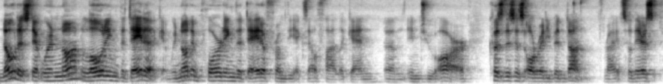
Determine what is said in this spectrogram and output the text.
Notice that we're not loading the data again. We're not importing the data from the Excel file again um, into R because this has already been done, right? So there's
